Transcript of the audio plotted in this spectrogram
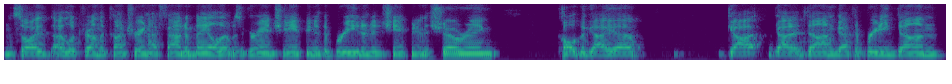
And so I, I looked around the country and I found a male that was a grand champion of the breed and a champion of the show ring, called the guy up, got, got it done, got the breeding done.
